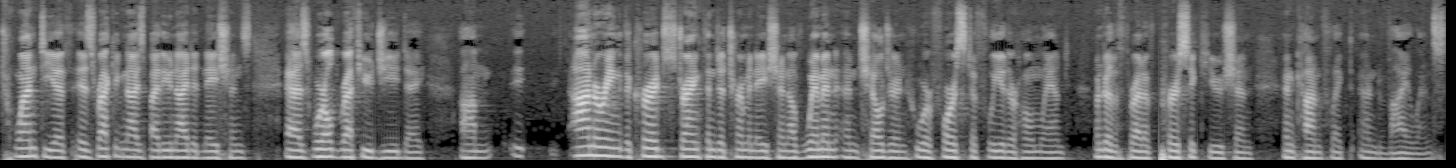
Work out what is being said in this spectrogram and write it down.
20th is recognized by the United Nations as World Refugee Day. Um, honoring the courage, strength, and determination of women and children who were forced to flee their homeland under the threat of persecution and conflict and violence.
